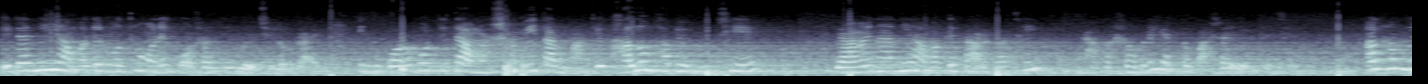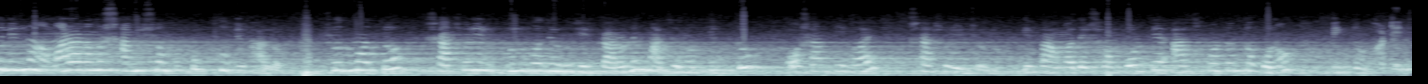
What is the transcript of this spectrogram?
এটা নিয়ে আমাদের মধ্যে অনেক অশান্তি হয়েছিল প্রায়। কিন্তু পরবর্তীতে আমার স্বামী তার মাকে ভালোভাবে বুঝিয়ে গ্রামে না নিয়ে আমাকে তার কাছেই ঢাকা শহরেই একটা বাসায় রেখেছে। আলহামদুলিল্লাহ, আমার আর আমার স্বামীর সম্পর্ক খুবই ভালো। শুধুমাত্র শাশুড়ির ভুল বোঝাবুঝির কারণে মাঝে মধ্যে একটু অশান্তি হয় শাশুড়ির জন্য। কিন্তু আমাদের সম্পর্কে আজ পর্যন্ত কোনো বিঘ্ন ঘটেনি।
